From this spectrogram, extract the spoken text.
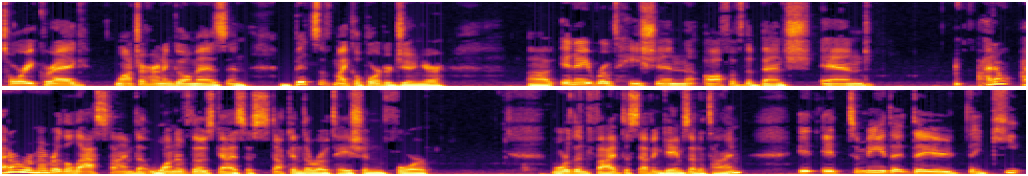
Torrey Craig, Juancho Hernangomez, and bits of Michael Porter Jr. Uh, in a rotation off of the bench, and I don't I don't remember the last time that one of those guys has stuck in the rotation for more than five to seven games at a time. It it to me that they they keep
